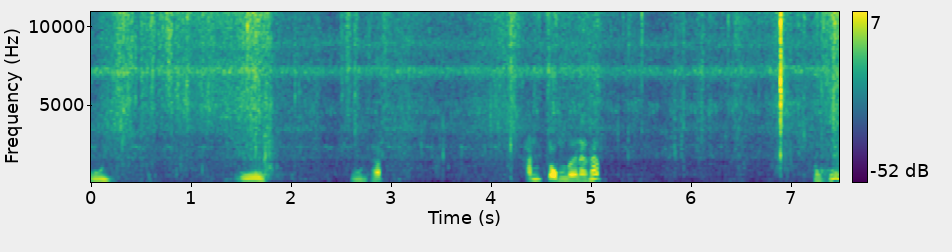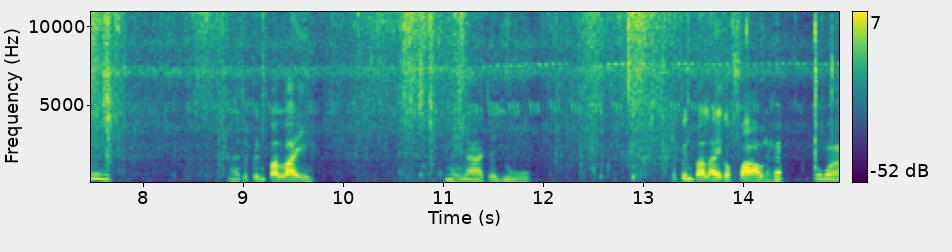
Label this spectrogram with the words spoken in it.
อุ้ยอู้อู้ครับขันจมเลยนะครับ โอ้โห น่าจะเป็นปลาไหล ไม่น่าจะอยู่ ถ้าเป็นปลาไหลก็ฟาวนะครับ เพราะว่า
